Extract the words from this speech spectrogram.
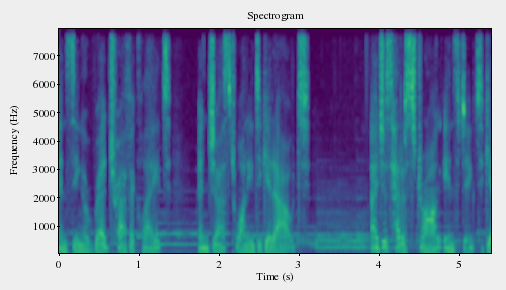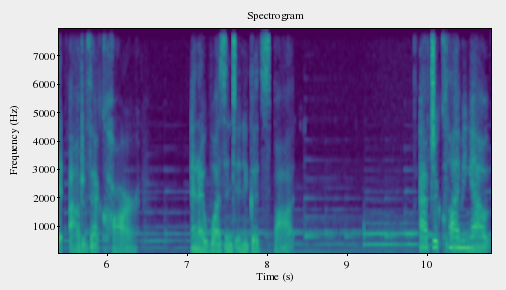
and seeing a red traffic light and just wanting to get out. I just had a strong instinct to get out of that car, and I wasn't in a good spot. After climbing out,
